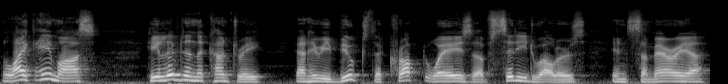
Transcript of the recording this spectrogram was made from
Like Amos, he lived in the country and he rebukes the corrupt ways of city dwellers in Samaria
